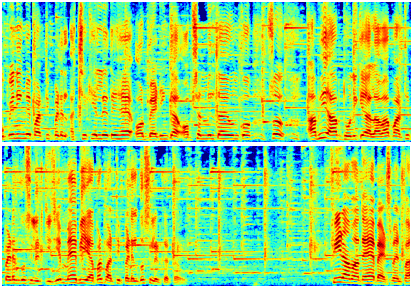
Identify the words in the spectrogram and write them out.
ओपनिंग में पार्थिव पटेल अच्छे खेल लेते हैं और बैटिंग का ऑप्शन मिलता है उनको। सो अभी आप धोनी के अलावा पार्थिव पटेल को सिलेक्ट कीजिए। मैं भी यहाँ पर पार्थिव पटेल को सिलेक्ट करता हूँ। फिर हम आते हैं बैट्समैन पर।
